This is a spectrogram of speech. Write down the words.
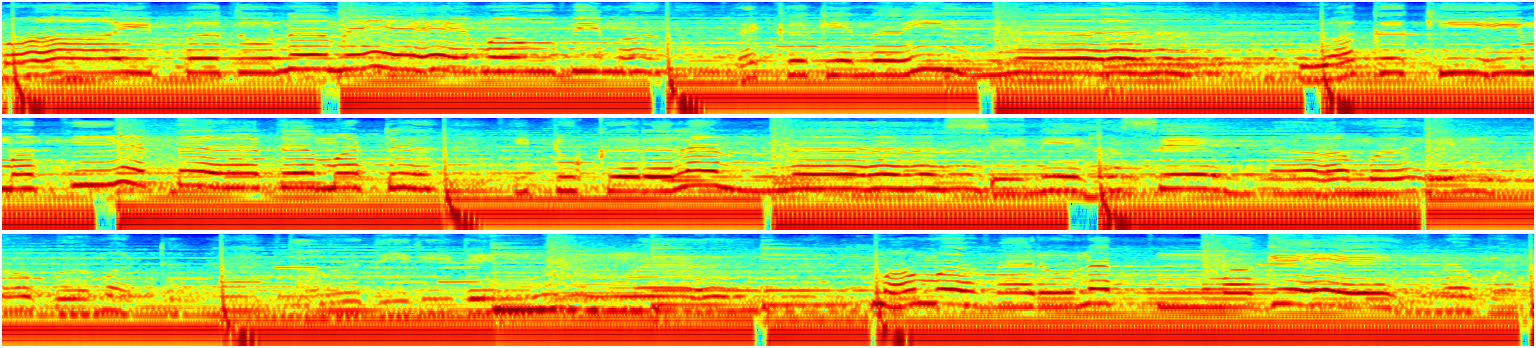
මා ඉපදුන මේ මව්බිම රැකගෙන ඉන්න. වගකීමක් ඇත අද මට ඉටු කරලන්න. සෙනෙහසේ නාමයෙන් ඔබ මට තවදිරි දෙන්න. මම මැරුණත් මගේ නමට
